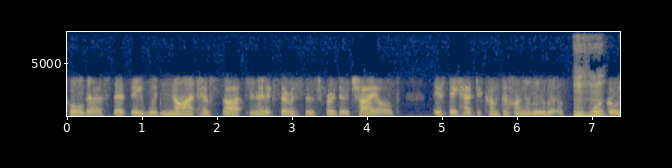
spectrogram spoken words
told us that they would not have sought genetic services for their child if they had to come to Honolulu Mhm. or go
